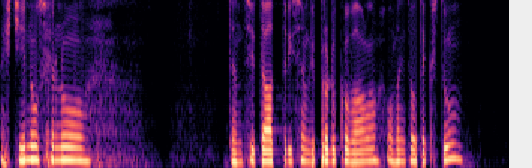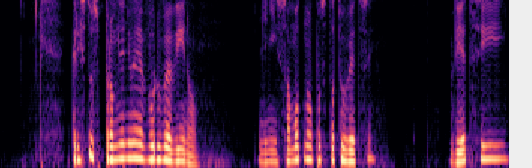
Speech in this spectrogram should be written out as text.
A ještě jednou schrnu ten citát, který jsem vyprodukoval ohledně toho textu. Kristus proměňuje vodu ve víno. Mění samotnou podstatu věci. Věcí,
